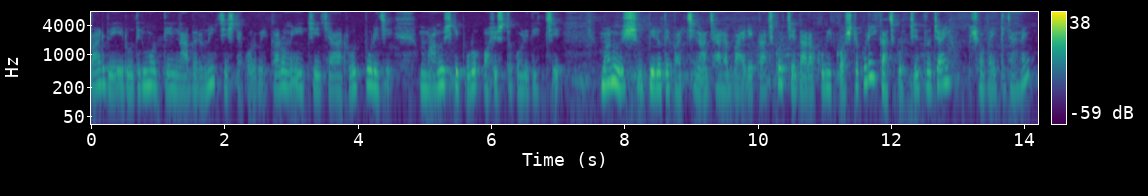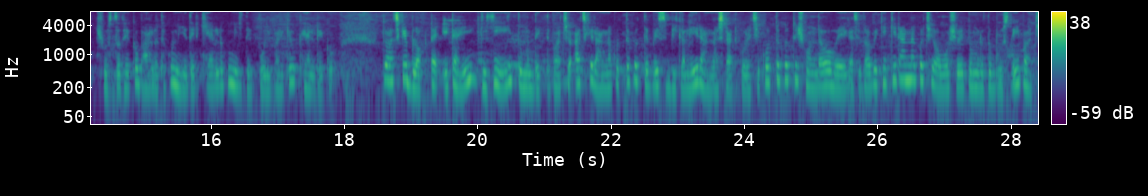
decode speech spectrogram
পারবে রোদের মধ্যে না বেরোনোর চেষ্টা করবে। কারণ এই যে যা রোদ পড়েছে, মানুষকে পুরো অসুস্থ করে দিচ্ছে। মানুষ বেরোতে পারছে না। যারা বাইরে কাজ করছে, তারা খুবই কষ্ট করেই কাজ করছে। তো যাই হোক, সবাইকে জানাই, সুস্থ থেকো, ভালো থেকো, নিজেদের খেয়াল রেখো, নিজেদের পরিবারকেও খেয়াল রেখো। তো আজকে ব্লগটা এটাই। কী কী তোমরা দেখতে পাচ্ছ? আজকে রান্না করতে করতে বেশ বিকালেই রান্না স্টার্ট করেছি। করতে করতে সন্ধ্যাও হয়ে গেছে। তবে কী কী রান্না করছি অবশ্যই তোমরা তো বুঝতেই পারছ।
